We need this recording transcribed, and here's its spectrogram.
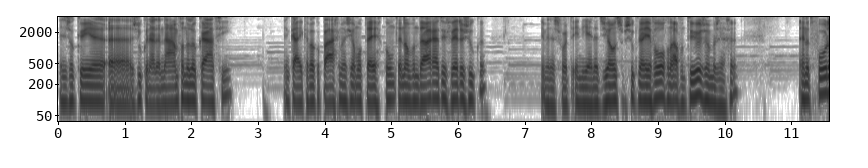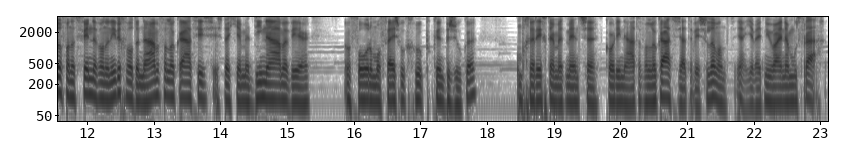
En zo kun je uh, zoeken naar de naam van de locatie. En kijken welke pagina's je allemaal tegenkomt. En dan van daaruit weer verder zoeken. Je bent een soort Indiana Jones op zoek naar je volgende avontuur, zullen we maar zeggen. En het voordeel van het vinden van in ieder geval de namen van locaties is dat je met die namen weer een forum of Facebookgroep kunt bezoeken. Om gerichter met mensen coördinaten van locaties uit te wisselen. Want ja, je weet nu waar je naar moet vragen.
